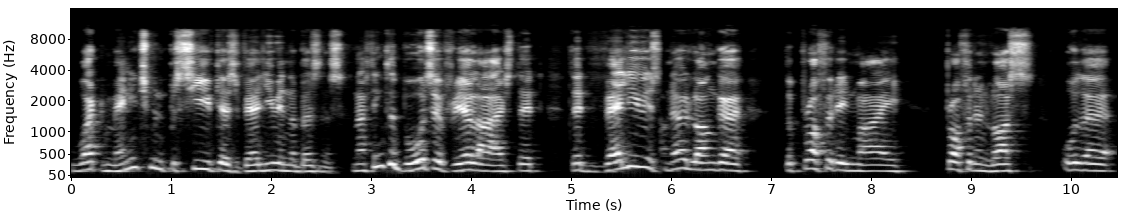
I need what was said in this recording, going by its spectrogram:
what management perceived as value in the business. And I think the boards have realized that that value is no longer the profit in my profit and loss or the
